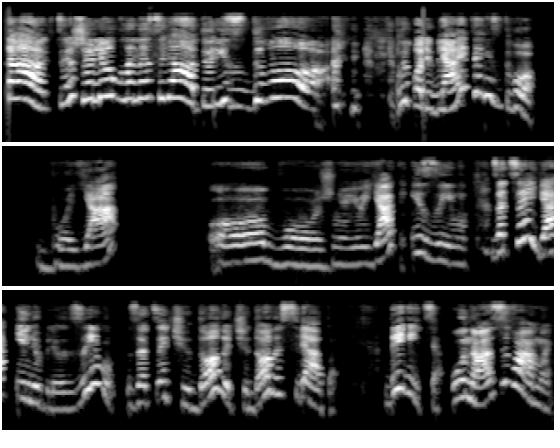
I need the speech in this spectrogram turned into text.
Так, це ж улюблене свято Різдво. Ви полюбляєте Різдво? Бо я обожнюю, як і зиму. За це я і люблю зиму, за це чудове, чудове свято. Дивіться, у нас з вами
